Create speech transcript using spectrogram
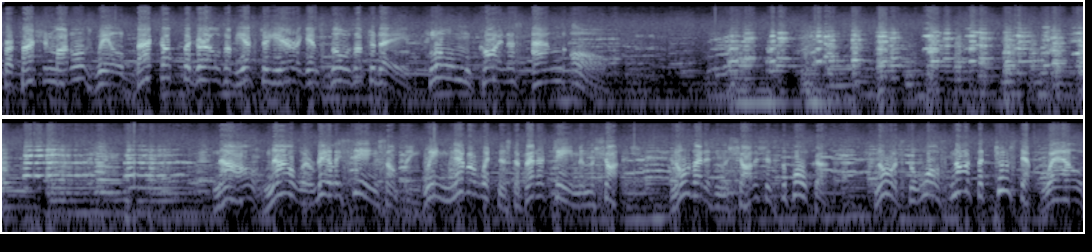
for fashion models, we'll back up the girls of yesteryear against those of today, plume, coyness, and all. Now, now we're really seeing something. We never witnessed a better team in the schottische. No, that isn't the schottische, it's the polka. No, it's the waltz. No, it's the two-step. Well,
